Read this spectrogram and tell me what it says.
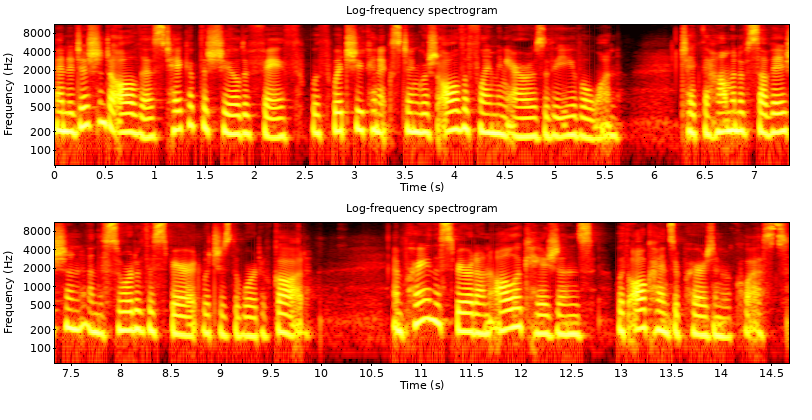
In addition to all this, take up the shield of faith, with which you can extinguish all the flaming arrows of the evil one. Take the helmet of salvation and the sword of the Spirit, which is the Word of God. And pray in the Spirit on all occasions with all kinds of prayers and requests.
